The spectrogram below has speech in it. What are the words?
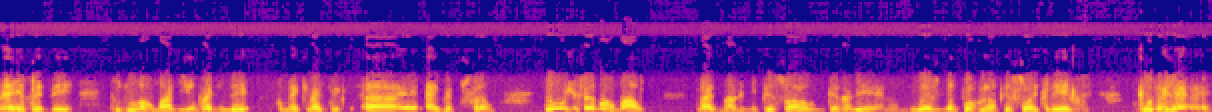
é, receber tudo arrumadinho para dizer como é que vai ser a, a, execução. Então, isso é normal, mas nada de pessoal, não tem nada de. Não vejo nenhum problema pessoal entre eles. O que eu vejo é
